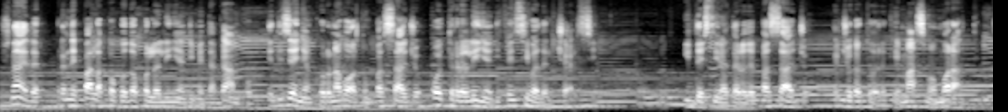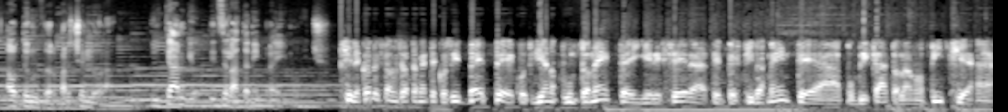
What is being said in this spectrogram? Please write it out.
Schneider prende palla poco dopo la linea di metà campo e disegna ancora una volta un passaggio oltre la linea difensiva del Chelsea. Il destinatario del passaggio è il giocatore che Massimo Moratti ha ottenuto dal Barcellona in cambio di Zlatan Ibrahimovic. Sì, le cose sono esattamente così. Beppe, quotidiano.net, ieri sera tempestivamente ha pubblicato la notizia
